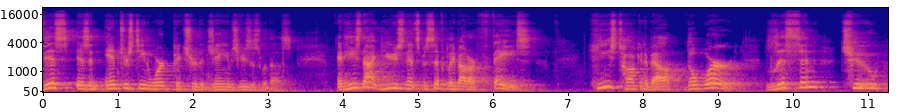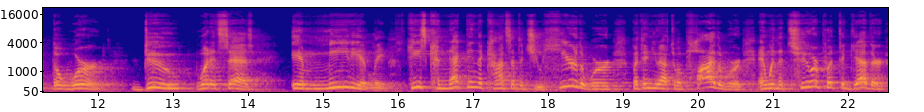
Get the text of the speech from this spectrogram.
This is an interesting word picture that James uses with us. And he's not using it specifically about our face, he's talking about the word. Listen to the word. Do what it says immediately. He's connecting the concept that you hear the word, but then you have to apply the word. And when the two are put together,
